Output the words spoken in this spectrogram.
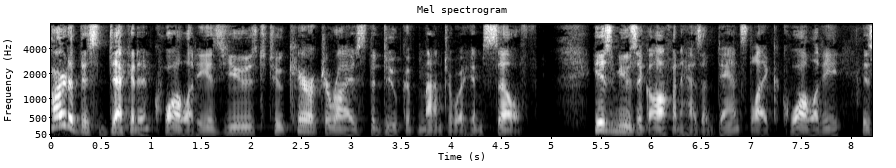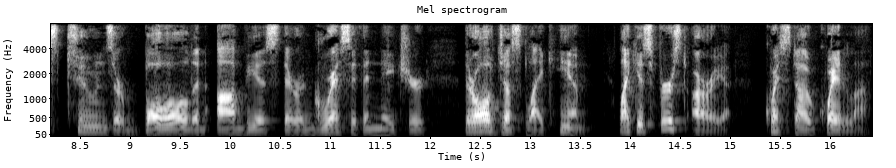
Part of this decadent quality is used to characterize the Duke of Mantua himself. His music often has a dance like quality. His tunes are bald and obvious, they're aggressive in nature. They're all just like him, like his first aria, Questa o Quella.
